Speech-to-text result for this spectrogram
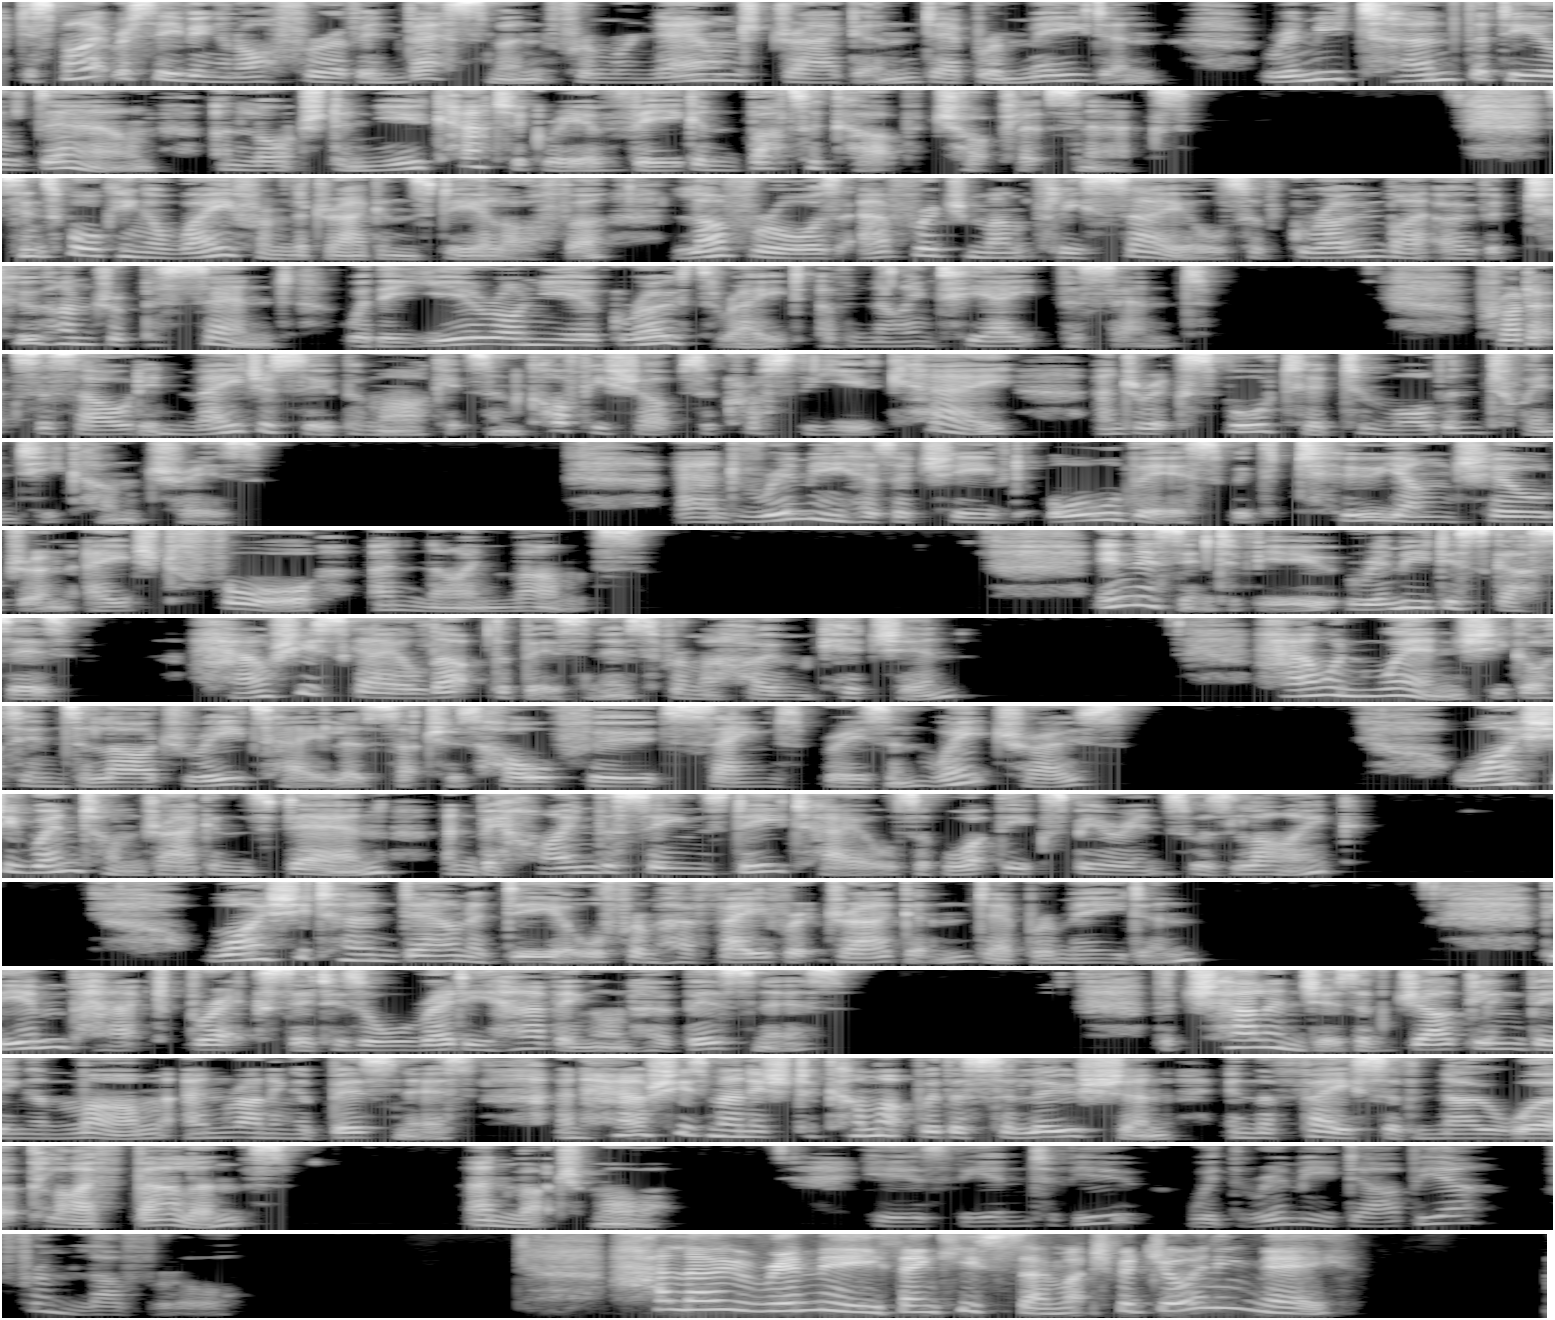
Despite receiving an offer of investment from renowned dragon Deborah Meaden, Rimi turned the deal down and launched a new category of vegan buttercup chocolate snacks. Since walking away from the Dragon's Deal offer, Love Raw's average monthly sales have grown by over 200% with a year on year growth rate of 98%. Products are sold in major supermarkets and coffee shops across the UK and are exported to more than 20 countries. And Rimi has achieved all this with two young children aged four and nine months. In this interview, Rimi discusses how she scaled up the business from a home kitchen, how and when she got into large retailers such as Whole Foods, Sainsbury's, and Waitrose, why she went on Dragon's Den and behind the scenes details of what the experience was like, why she turned down a deal from her favourite dragon, Deborah Meaden, the impact Brexit is already having on her business, the challenges of juggling being a mum and running a business, and how she's managed to come up with a solution in the face of no work life balance, and much more. Here's the interview with Rimi Thapar from Love Raw. Hello, Rimi. Thank you so much for joining me.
